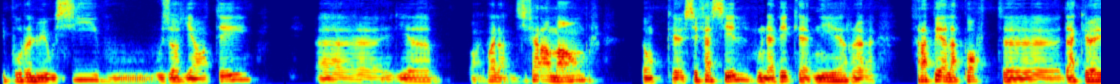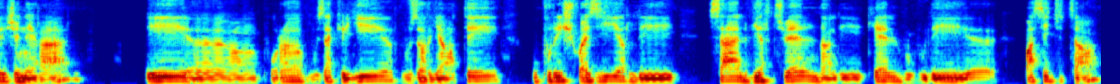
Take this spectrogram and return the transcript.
qui pourra lui aussi vous, vous orienter. il y a voilà, différents membres donc, euh, c'est facile. Vous n'avez qu'à venir euh, frapper à la porte euh, d'accueil général et on pourra vous accueillir, vous orienter. Vous pourrez choisir les salles virtuelles dans lesquelles vous voulez passer du temps.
